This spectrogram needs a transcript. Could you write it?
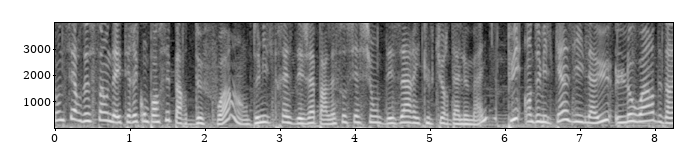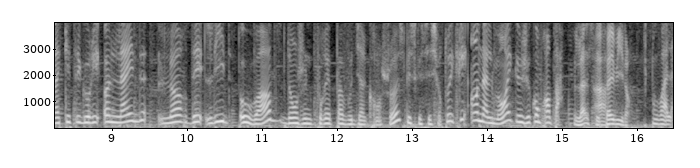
Conserve the Sound a été récompensé par deux fois, en 2013 déjà par l'Association des arts et cultures d'Allemagne, puis en 2015 il a eu l'award dans la catégorie online lors des Lead Awards, dont je ne pourrais pas vous dire grand chose puisque c'est surtout écrit en allemand et que je comprends pas. Là c'est Ah. pas évident. Voilà.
